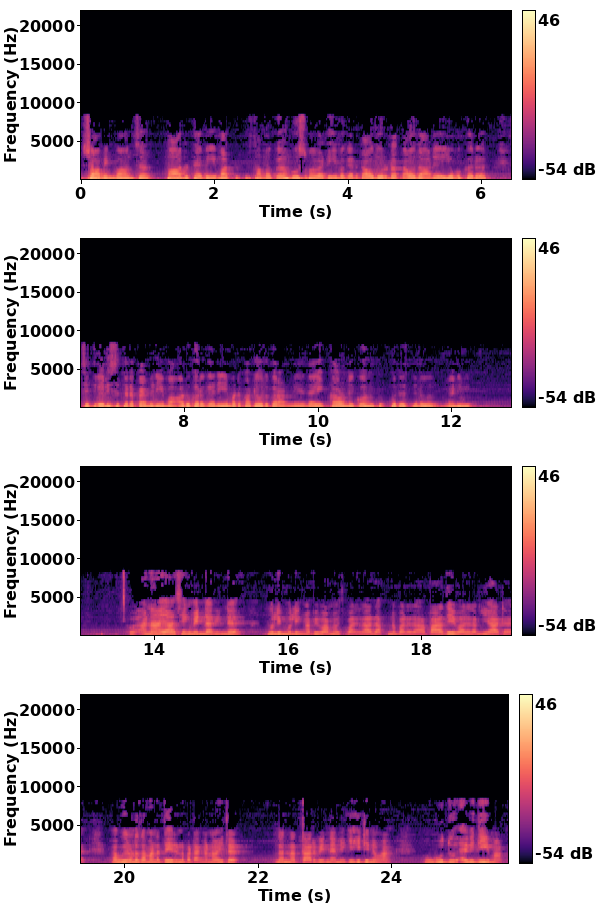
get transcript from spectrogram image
ස්වාමින් වහන්සේ පාද තැබීමත් සමග හුස්ම වැටීම ගැන තවදුරටත් අවධානය යොමු කර සිතවිලි සිතට පැමිණීම අඩු කර ගැනීමට කටයුතු කරන්නේ දැයි කරුණිකව උපදෙස් දෙනු මැනවි. අනායාසයෙන් වෙන්න අරින්න මුලින් මුලින් අපි වම බලලා දකුණ බලලා පාදේ බලලා ගියාට පහුවෙනකොට තමයි තේරෙන පටන් ගන්නවා හිත නන්නත්තර වෙන්නේ මේකේ හිටිනවා හුදු ඇවිදීමක්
